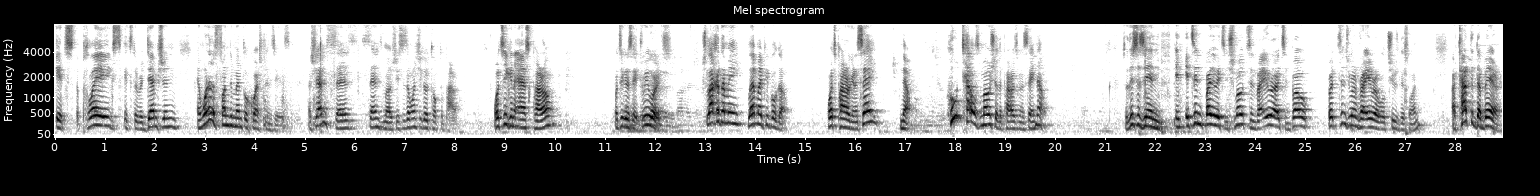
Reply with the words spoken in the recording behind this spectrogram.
it's the plagues, it's the redemption. And one of the fundamental questions is Hashem says, sends Moshe, he says, I want you to go talk to Paro. What's he going to ask Paro? What's he going to say? Three words. Shlachat let my people go. What's Paro going to say? No. Who tells Moshe that Paro is going to say no? So this is in, in, it's in, by the way, it's in Shmot, it's in Va'era, it's in Bo, but since we're in Va'era, we'll choose this one. Atat daber,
